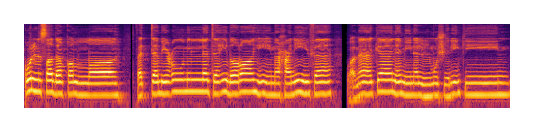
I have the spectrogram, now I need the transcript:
قل صدق الله. فاتبعوا ملة إبراهيم حنيفا وما كان من المشركين.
